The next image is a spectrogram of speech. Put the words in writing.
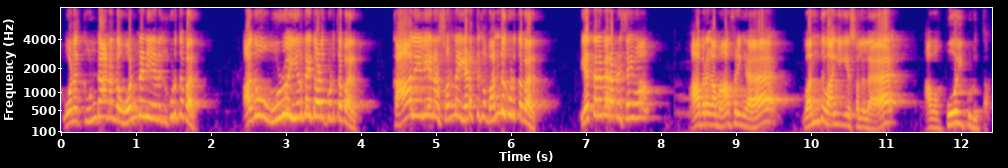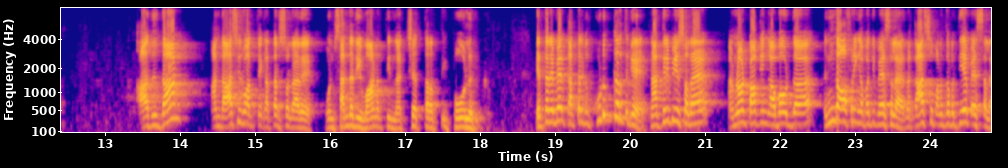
உனக்கு உண்டான அந்த ஒன்ன நீ எனக்கு கொடுத்தவர். அதுவும் முழு இருதயத்தோட கொடுத்தவர். காலையிலேயே நான் சொன்ன இடத்துக்கு வந்து கொடுத்தவர். எத்தனை பேர் அப்படி செய்வான்? ஆபரகாம் ஆஃபரிங்க வந்து வாங்கிக்க சொல்லல அவன் போய் கொடுத்தான். அதுதான் அந்த ஆசீர்வாதத்தை கத்தர் சொல்றாரு உன் சந்ததி வானத்தின் நட்சத்திரத்தை போல இருக்கும். எத்தனை பேர் கத்தருக்கு கொடுக்கறதுக்கு நான் திருப்பியும் சொல்றேன் I'm not talking about the இந்த ஆஃபரிங்கை பத்தி பேசல நான் காசு பணத்தை பத்தியே பேசல.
